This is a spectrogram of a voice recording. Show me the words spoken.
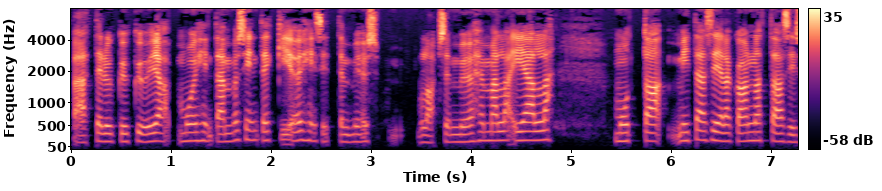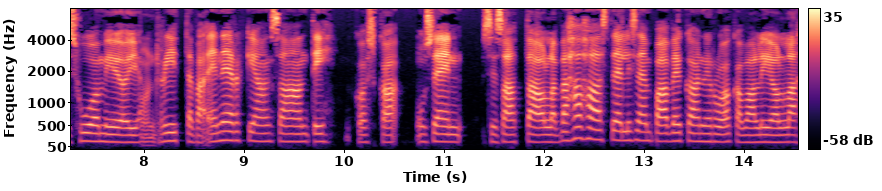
päättelykykyyn ja muihin tämmöisiin tekijöihin sitten myös lapsen myöhemmällä iällä. Mutta mitä siellä kannattaa siis huomioida on riittävä energiansaanti, koska usein se saattaa olla vähän haasteellisempaa vegaaniruokavaliolla,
